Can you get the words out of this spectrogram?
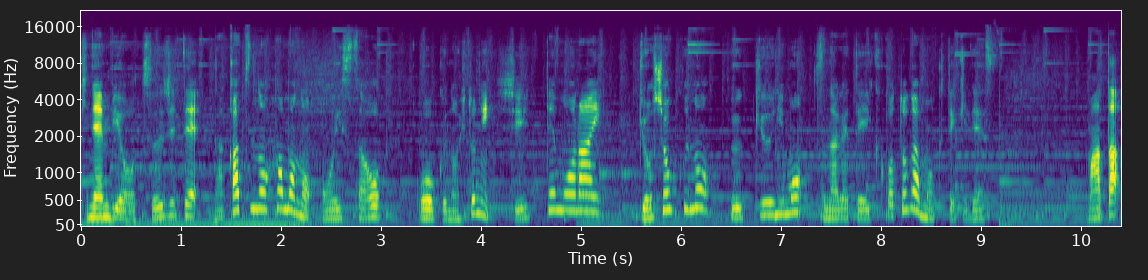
記念日を通じて中津の刃物の美味しさを多くの人に知ってもらい魚食の復旧にもつなげていくことが目的です。また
